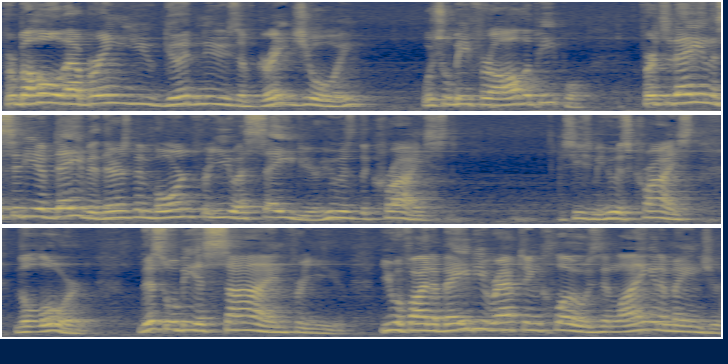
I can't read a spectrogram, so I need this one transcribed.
for behold, I bring you good news of great joy, which will be for all the people. For today in the city of David there has been born for you a Savior, who is the Christ. Excuse me, who is Christ the Lord. This will be a sign for you. You will find a baby wrapped in clothes and lying in a manger.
